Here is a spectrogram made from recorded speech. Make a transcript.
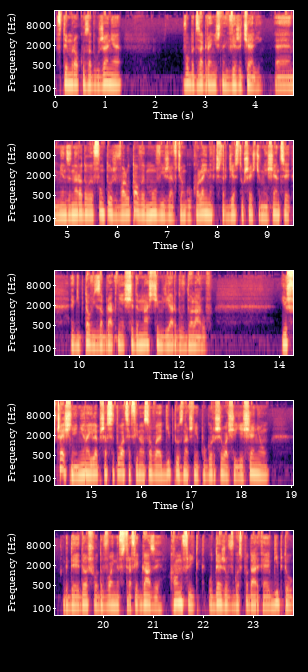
w tym roku zadłużenie wobec zagranicznych wierzycieli. E, Międzynarodowy Fundusz Walutowy mówi, że w ciągu kolejnych 46 miesięcy Egiptowi zabraknie 17 miliardów dolarów. Już wcześniej nie najlepsza sytuacja finansowa Egiptu znacznie pogorszyła się jesienią, gdy doszło do wojny w strefie gazy. Konflikt uderzył w gospodarkę Egiptu.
